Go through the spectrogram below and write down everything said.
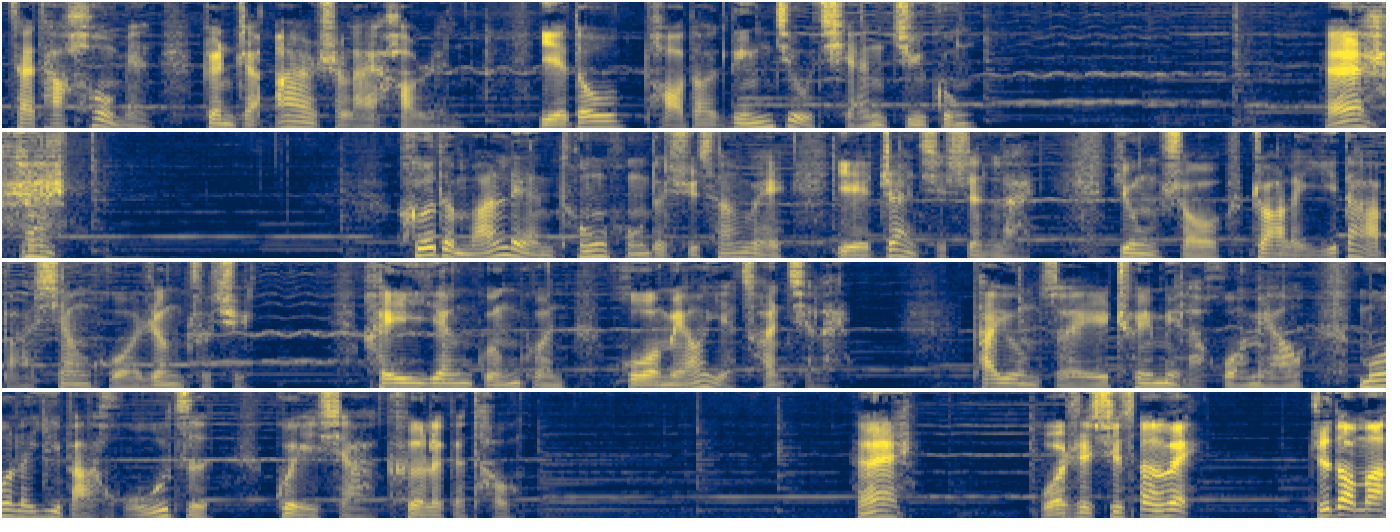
在他后面跟着二十来号人，也都跑到灵柩前鞠躬。哎嘿。喝得满脸通红的徐参尉也站起身来，用手抓了一大把香火扔出去，黑烟滚滚，火苗也窜起来。他用嘴吹灭了火苗，摸了一把胡子，跪下磕了个头。哎，我是徐三尉，知道吗？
